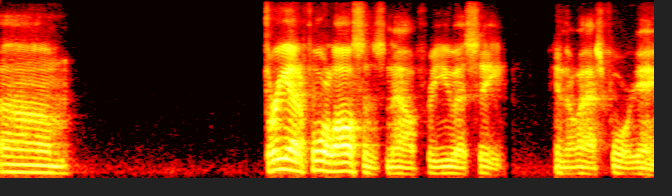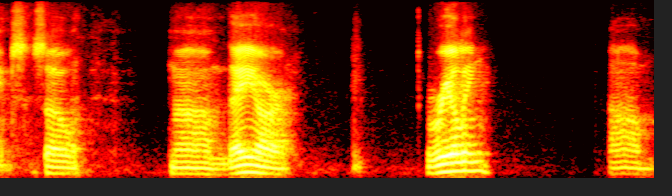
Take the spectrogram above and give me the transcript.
Um, three out of four losses now for USC in their last four games. So um, they are reeling um,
